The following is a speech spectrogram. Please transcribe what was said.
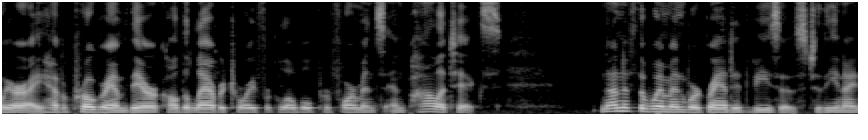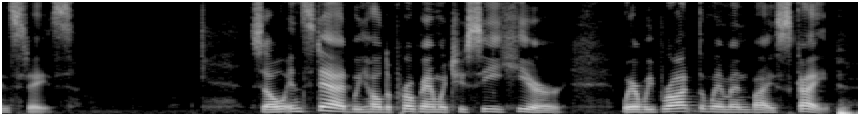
where I have a program there called the Laboratory for Global Performance and Politics. None of the women were granted visas to the United States. So instead, we held a program which you see here, where we brought the women by Skype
